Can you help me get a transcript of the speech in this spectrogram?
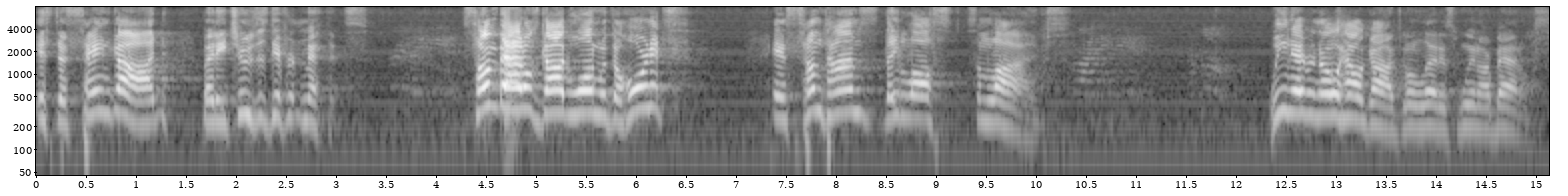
It's the same God, but He chooses different methods. Some battles God won with the hornets, and sometimes they lost some lives. We never know how God's going to let us win our battles.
